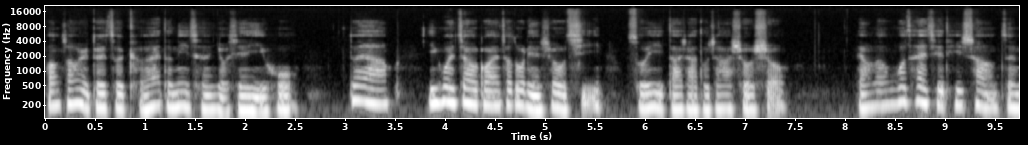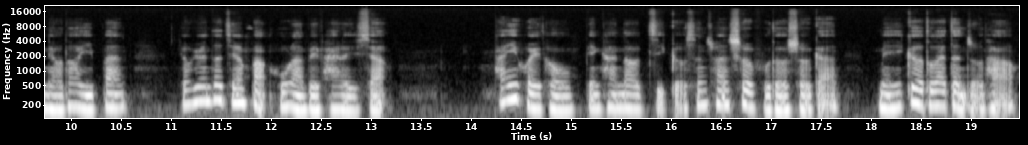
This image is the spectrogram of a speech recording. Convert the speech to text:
方昭宇对这可爱的昵称有些疑惑。对啊，因为教官叫做连秀琪。所以大家都叫他秀秀。两人窝在阶梯上，正聊到一半，姚元的肩膀忽然被拍了一下。他一回头，便看到几个身穿社服的社干，每一个都在瞪着他。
